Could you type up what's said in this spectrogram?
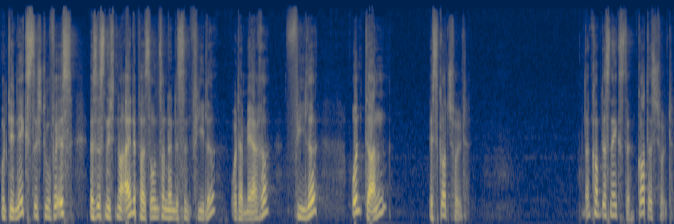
Und die nächste Stufe ist, es ist nicht nur eine Person, sondern es sind viele oder mehrere, viele. Und dann ist Gott schuld. Dann kommt das nächste. Gott ist schuld.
